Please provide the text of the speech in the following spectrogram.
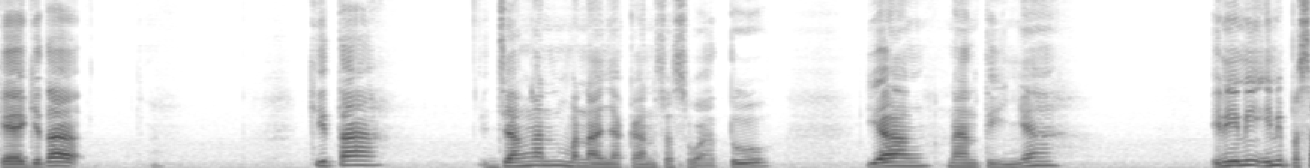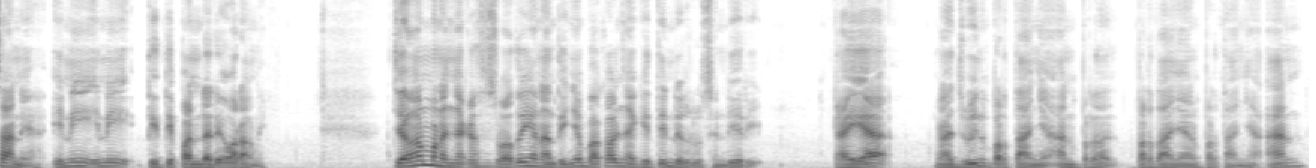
Kayak kita kita jangan menanyakan sesuatu yang nantinya ini ini ini pesan ya ini ini titipan dari orang nih. Jangan menanyakan sesuatu yang nantinya bakal nyakitin diri lu sendiri. Kayak ngajuin pertanyaan pertanyaan pertanyaan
